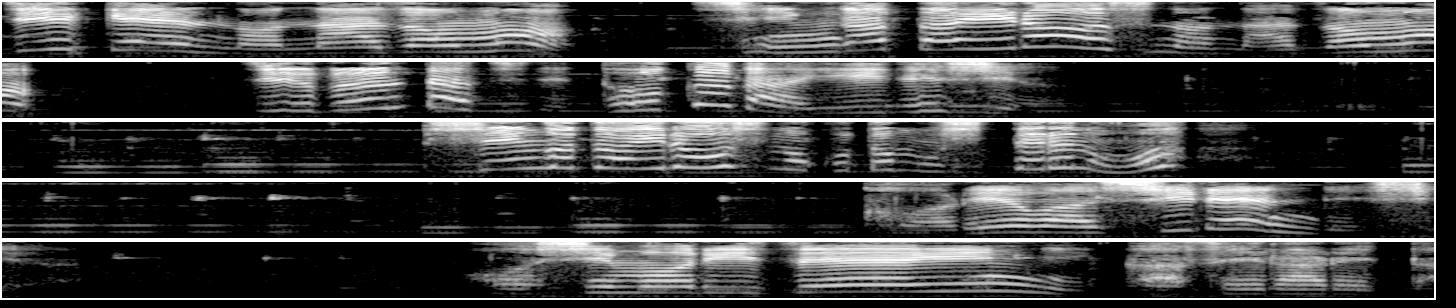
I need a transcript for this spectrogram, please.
事件の謎も新型イロースの謎も自分たちで解くがいいでしゅ新型イロースのことも知ってるの？これは試練でしゅ星森全員に課せられた。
